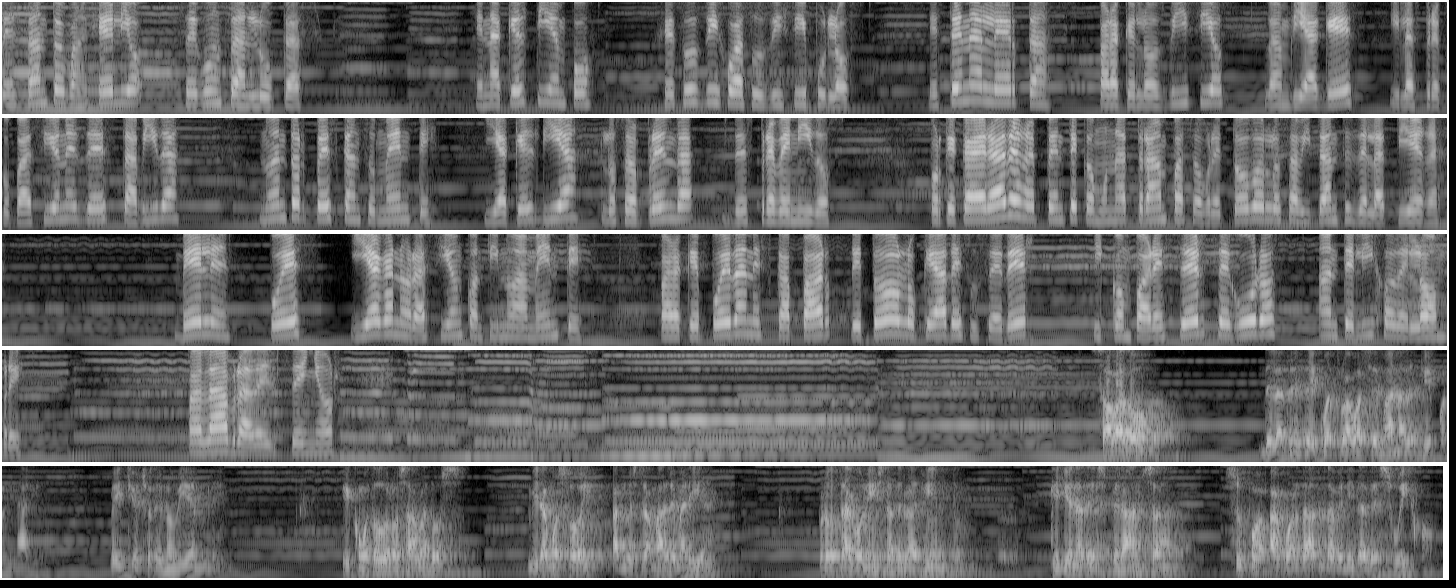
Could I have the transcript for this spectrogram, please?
Santo Evangelio según San Lucas. En aquel tiempo, Jesús dijo a sus discípulos, estén alerta para que los vicios, la embriaguez y las preocupaciones de esta vida no entorpezcan su mente y aquel día los sorprenda desprevenidos, porque caerá de repente como una trampa sobre todos los habitantes de la tierra. Velen, pues, y hagan oración continuamente, para que puedan escapar de todo lo que ha de suceder y comparecer seguros ante el Hijo del Hombre. Palabra del Señor. Sábado de la 34 semana del tiempo ordinario, 28 de noviembre. Y como todos los sábados, miramos hoy a nuestra Madre María, protagonista del Adviento, que llena de esperanza supo aguardar la venida de su Hijo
